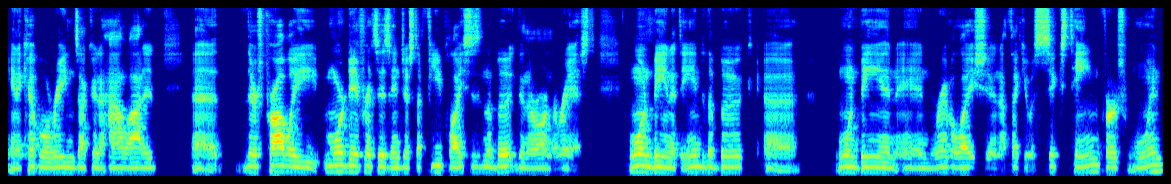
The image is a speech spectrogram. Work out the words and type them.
and a couple of readings I could have highlighted. Uh, there's probably more differences in just a few places in the book than there are in the rest. One being at the end of the book, uh, one being in Revelation, I think it was 16, verse 1,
